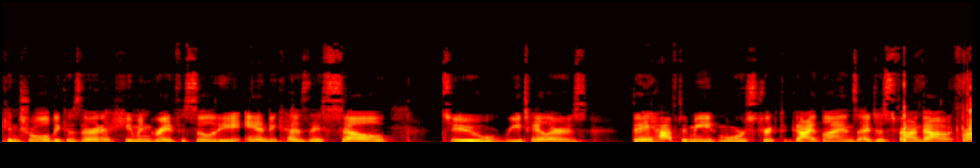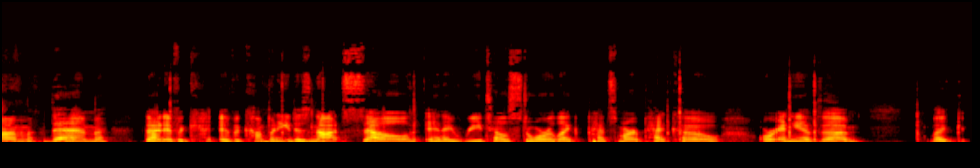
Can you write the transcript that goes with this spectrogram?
control because they're in a human grade facility and because they sell to retailers, they have to meet more strict guidelines. I just found out from them that if a, if a company does not sell in a retail store like PetSmart, Petco, or any of the like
